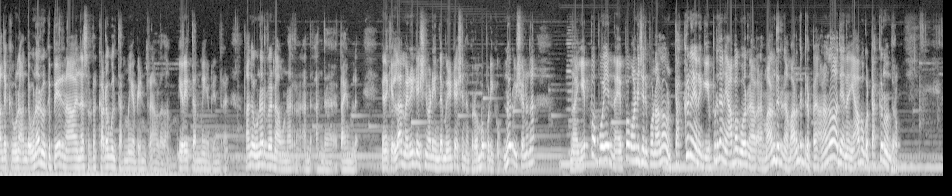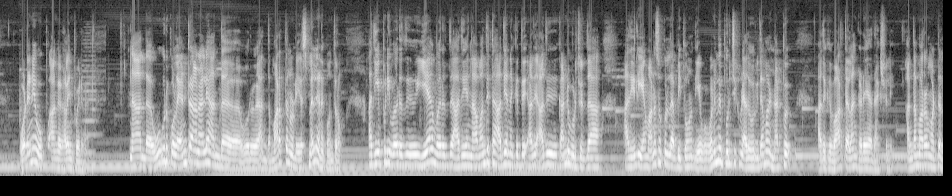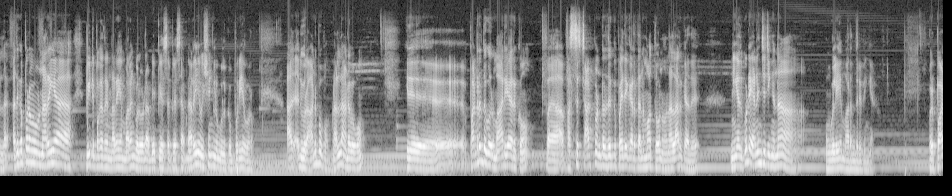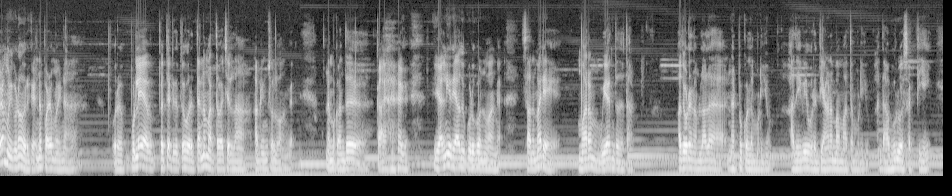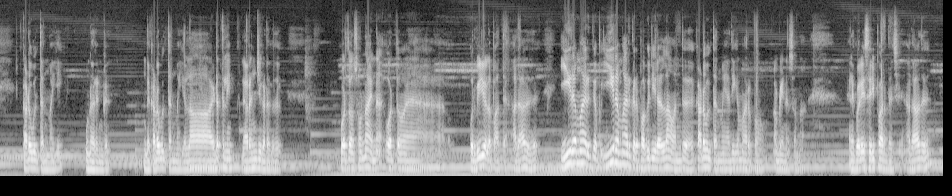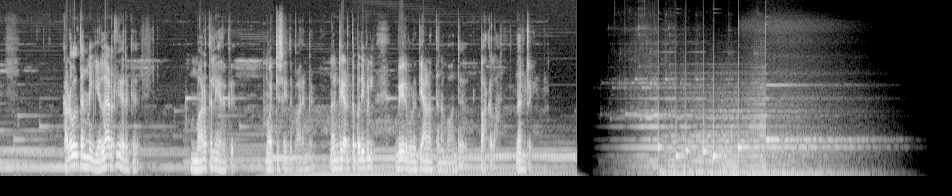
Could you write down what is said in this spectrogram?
அதுக்கு உண அந்த உணர்வுக்கு பேர் நான் என்ன சொல்கிறேன் கடவுள் தன்மை அப்படின்றேன் அவ்வளோதான் இறைத்தன்மை அப்படின்றேன். அந்த உணர்வை நான் உணர்றேன் அந்த அந்த டைமில் எனக்கு எல்லா மெடிடேஷனோட இந்த மெடிடேஷன் எனக்கு ரொம்ப பிடிக்கும். இன்னொரு விஷயம் என்னென்னா நான் எப்போ போய் நான் எப்போ பாண்டிச்சேரி போனாலும் டக்குன்னு எனக்கு எப்படி தான் ஞாபகம் வரும் நான் மறந்துட்டு நான் மறந்துட்டு இருப்பேன் ஆனாலும் அது என்ன ஞாபகம் டக்குன்னு வந்துடும் உடனே அங்கே கலைஞ்சு போயிடுவேன். நான் அந்த ஊருக்குள்ளே என்ட்ரு ஆனாலே அந்த ஒரு அந்த மரத்தினுடைய ஸ்மெல் எனக்கு வந்துடும் அது எப்படி வருது? ஏன் வருது? அது நான் வந்துட்டா அது எனக்கு அது அது கண்டுபிடிச்சிருதா அது இல்லை என் மனசுக்குள்ளே அப்படி தோணுது. ஒன்றுமே புரிஞ்சிக்க முடியாது. அது ஒரு விதமான நட்பு. அதுக்கு வார்த்தைலாம் கிடையாது ஆக்சுவலி அந்த மரம் மட்டும் இல்லை. அதுக்கப்புறம் நிறையா வீட்டு பக்கத்தில் நிறைய மரங்களோடு அப்படியே பேச பேச நிறைய விஷயங்கள் உங்களுக்கு புரிய வரும். அது அது ஒரு அனுபவம் நல்ல அனுபவம். இது பண்ணுறதுக்கு ஒரு மாதிரியாக இருக்கும். ஃபஸ்ட்டு ஸ்டார்ட் பண்ணுறதுக்கு பைத்தியக்காரத்தனமாக தோணும். நல்லா இருக்காது. நீங்கள் அது கூட இணைஞ்சிட்டிங்கன்னா உங்களையே மறந்துடுவீங்க. ஒரு பழமொழி கூட இருக்குது என்ன பழமொழினா ஒரு பிள்ளைய பெற்றெடுக்கிறது ஒரு தென்னை மரத்தை வச்சிடலாம் அப்படின்னு சொல்லுவாங்க. நமக்கு வந்து க இளநீரையாவது கொடுக்கணுவாங்க ஸோ அந்த மாதிரி மரம் உயர்ந்தது தான். அதோடு நம்மளால் நட்பு கொள்ள முடியும். அதையவே ஒரு தியானமாக மாற்ற முடியும். அந்த அபூர்வ சக்தியை கடவுள் தன்மையை உணருங்கள். இந்த கடவுள் தன்மை எல்லா இடத்துலையும் நிறைஞ்சு கிடக்குது. ஒருத்தன் சொன்னால் என்ன ஒருத்தன் ஒரு வீடியோவில் பார்த்தேன். அதாவது ஈரமாக இருக்க ஈரமாக இருக்கிற பகுதியிலெல்லாம் வந்து கடவுள் தன்மை அதிகமாக இருக்கும் அப்படின்னு சொன்னான். எனக்கு ஒரே சிரிப்பாக இருந்துச்சு. அதாவது கடவுள் தன்மை எல்லா இடத்துலையும் இருக்குது மரத்துலையும் இருக்குது முயற்சி செய்து பாருங்கள். நன்றி. அடுத்த பதிவில் வேறு ஒரு தியானத்தை நம்ம வந்து பார்க்கலாம். நன்றி.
